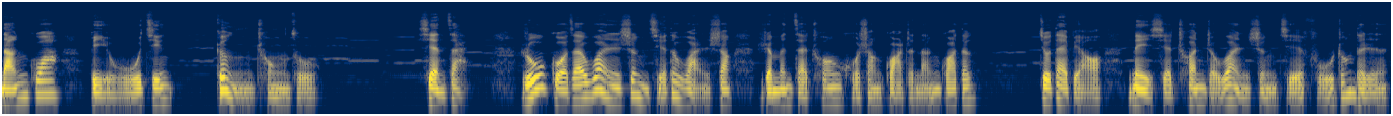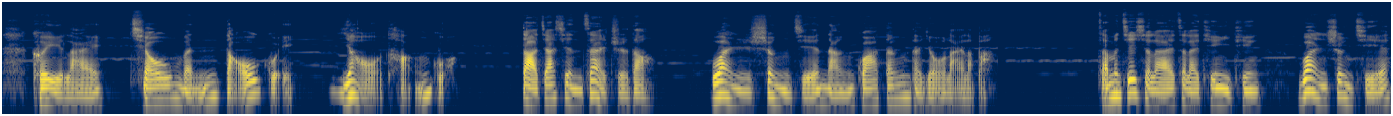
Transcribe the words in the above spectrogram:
南瓜比吴京更充足。现在。如果在万圣节的晚上，人们在窗户上挂着南瓜灯，就代表那些穿着万圣节服装的人可以来敲门捣鬼、要糖果。大家现在知道万圣节南瓜灯的由来了吧？咱们接下来再来听一听万圣节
